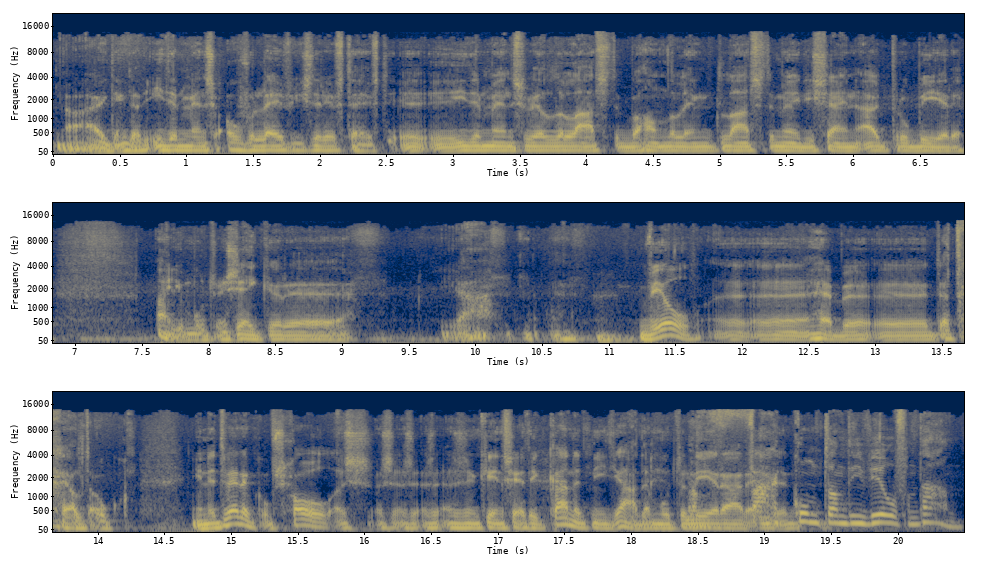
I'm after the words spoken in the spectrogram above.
Nou, ik denk dat ieder mens overlevingsdrift heeft. Uh, ieder mens wil de laatste behandeling, het laatste medicijn uitproberen. Maar je moet een zekere ja, wil uh, hebben. Uh, dat geldt ook in het werk, op school. Als, als, een kind zegt, ik kan het niet, ja, dan moet de leraar... waar komt dan die wil vandaan?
